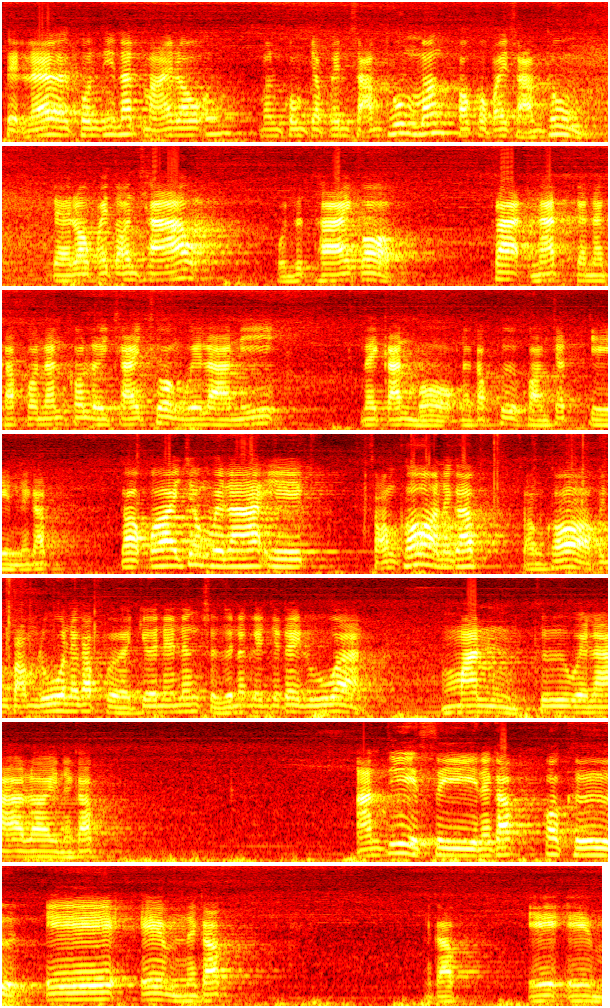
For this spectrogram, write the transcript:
เสร็จแล้วคนที่นัดหมายเราเอ้ามันคงจะเป็นสามทุ่มมั้งเขาก็ไปสามทุ่มแต่เราไปตอนเช้า ผลสุดท้ายก็พลาดนัดกันนะครับ เพราะนั้นเขาเลยใช้ช่วงเวลานี้ ในการบอกนะครับเพื่อความชัดเจนนะครับ ต่อไปช่วงเวลาอีกสองข้อนะครับสองข้อเป็นความรู้นะครับเผื่อเจอในหนังสือนักเรียนจะได้รู้ว่ามันคือเวลาอะไรนะครับ อันที่ 4 นะครับก็คือ AM นะครับนะครับ AM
